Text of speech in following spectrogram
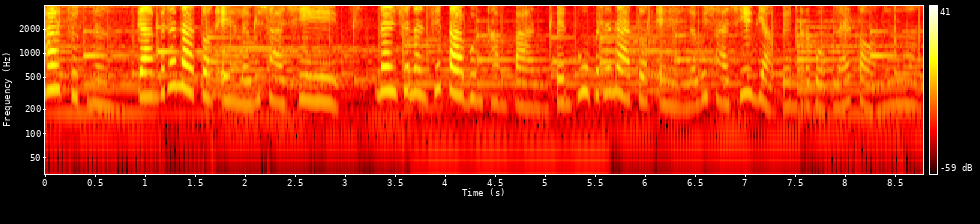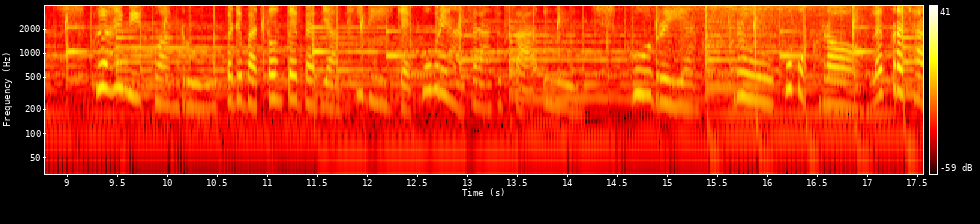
5.1 การพัฒนาตนเองและวิชาชีพนางชนันชิตาบุญคำปัน เป็นผู้พัฒนาตนเองและวิชาชีพอย่างเป็นระบบและต่อเนื่อง เพื่อให้มีความรู้ปฏิบัติตนเป็นแบบอย่างที่ดีแก่ผู้บริหารสถานศึกษาอื่น ผู้เรียน ครู ผู้ปกครอง และประชา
